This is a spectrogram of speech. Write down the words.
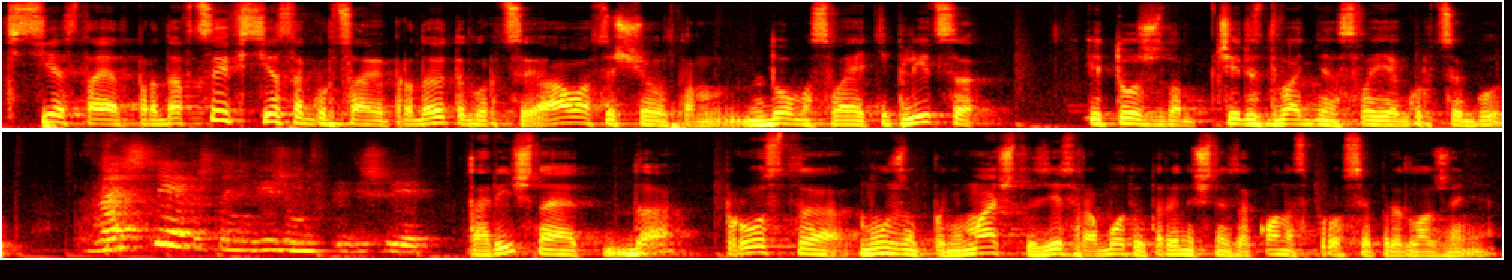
все стоят продавцы, все с огурцами продают огурцы, а у вас еще там дома своя теплица, и тоже там через два дня свои огурцы будут. Значит ли это, что недвижимость подешевеет? Вторичная, да. Просто нужно понимать, что здесь работают рыночные законы спроса и предложения.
